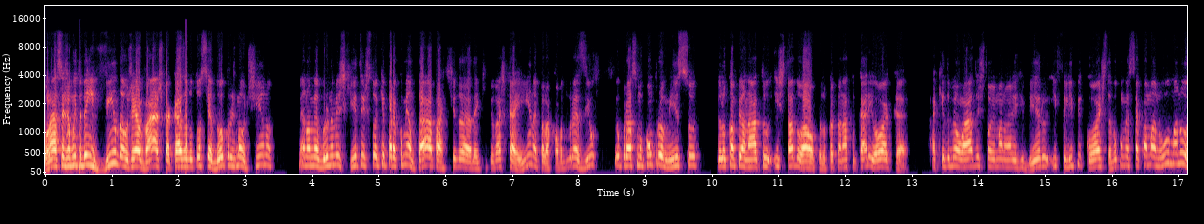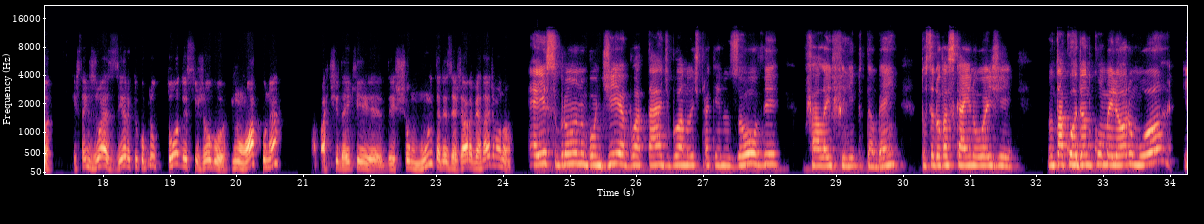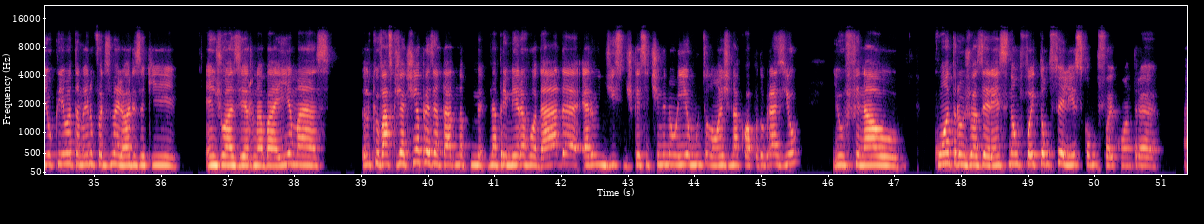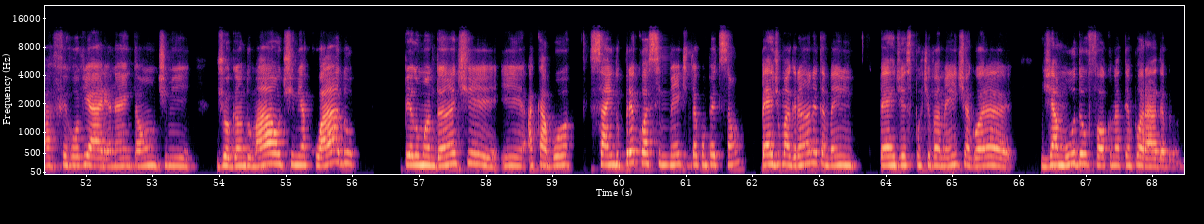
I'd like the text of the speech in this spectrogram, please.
Olá, seja muito bem-vindo ao GE Vasco, a casa do torcedor Cruz Maltino. Meu nome é Bruno Mesquita e estou aqui para comentar a partida da equipe vascaína pela Copa do Brasil e o próximo compromisso pelo campeonato estadual, pelo campeonato carioca. Aqui do meu lado estão Emanuel Ribeiro e Felipe Costa. Vou começar com a Manu. Manu, que está em Juazeiro, que cobriu todo esse jogo em loco, né? A partida aí que deixou muito a desejar, é verdade, Manu? É isso, Bruno. Bom dia, boa tarde, boa noite para quem nos ouve. Fala aí, Felipe, também. Torcedor vascaíno hoje não está acordando com o melhor humor e o clima também não foi dos melhores aqui em Juazeiro, na Bahia, mas pelo que o Vasco já tinha apresentado na, na primeira rodada, era um indício de que esse time não ia muito longe na Copa do Brasil e o final contra o Juazeirense não foi tão feliz como foi contra a Ferroviária, né? Então, um time jogando mal, um time acuado, pelo mandante e acabou saindo precocemente da competição, perde uma grana e também perde esportivamente, agora já muda o foco na temporada, Bruno.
